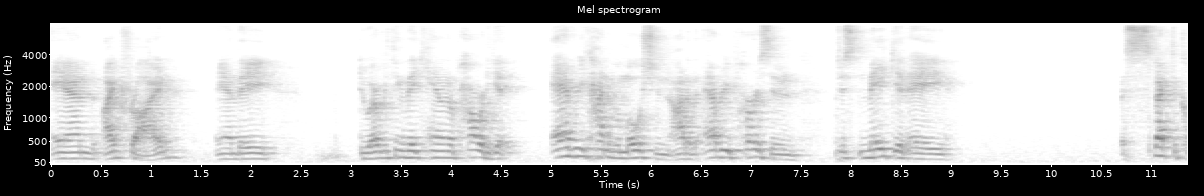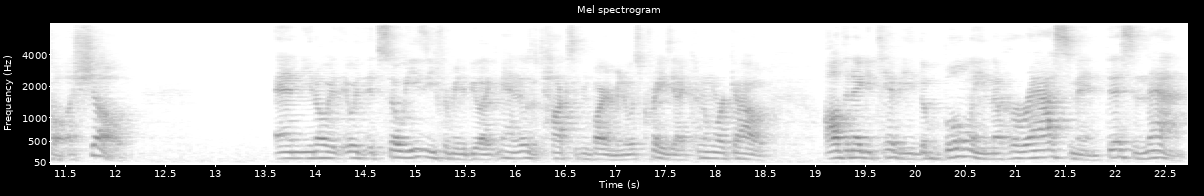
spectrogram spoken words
and I cried, and they do everything they can in their power to get every kind of emotion out of every person, just make it a, a spectacle, a show. and you know it, it it's so easy for me to be like man it was a toxic environment. It was crazy. I couldn't work out. All the negativity the bullying the harassment this and that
